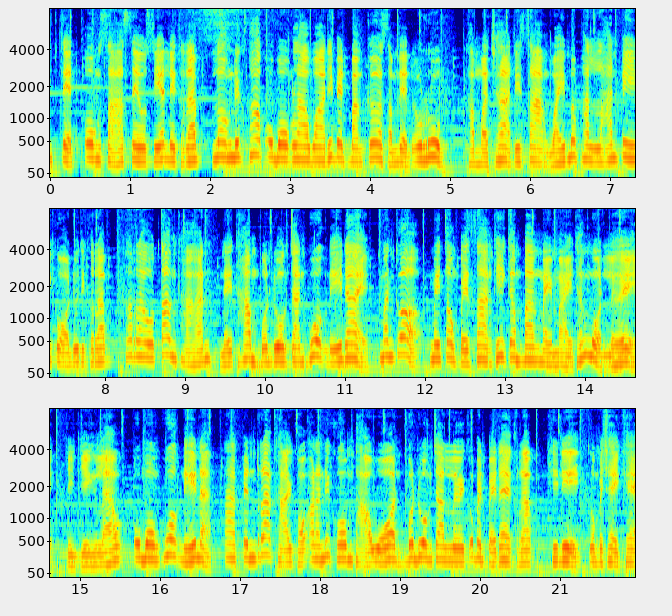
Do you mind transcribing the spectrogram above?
17 องศาเซลเซียสเลยครับ ลองนึกภาพอุโมงค์ลาวาที่เป็นบังเกอร์สำเร็จรูป ธรรมชาติที่สร้างไว้เมื่อพันล้านปีก่อนดูสิครับ ถ้าเราตั้งฐานในถ้ำบนดวงจันทร์พวกนี้ได้ มันก็ไม่ต้องไปสร้างที่กำบังใหม่ๆ ทั้งหมดเลย จริงๆ แล้วอุโมงค์พวกนี้น่ะอาจเป็นรากฐานของอาณานิคมถาวรบนดวงจันทร์เลยก็เป็นไปได้ครับ ที่นี่ก็ไม่ใช่แค่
